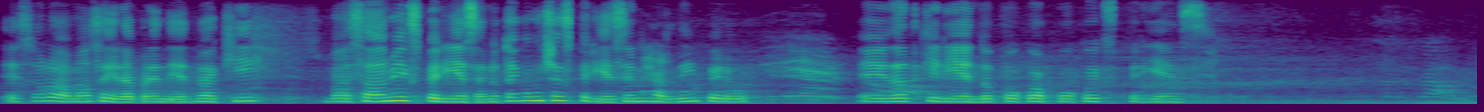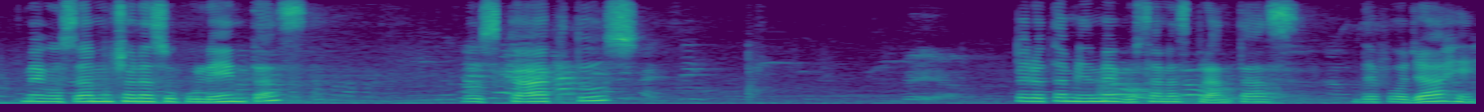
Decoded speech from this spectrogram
eso lo vamos a ir aprendiendo aquí, basado en mi experiencia. No tengo mucha experiencia en el jardín, pero he ido adquiriendo poco a poco experiencia. Me gustan mucho las suculentas, los cactus, pero también me gustan las plantas de follaje.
